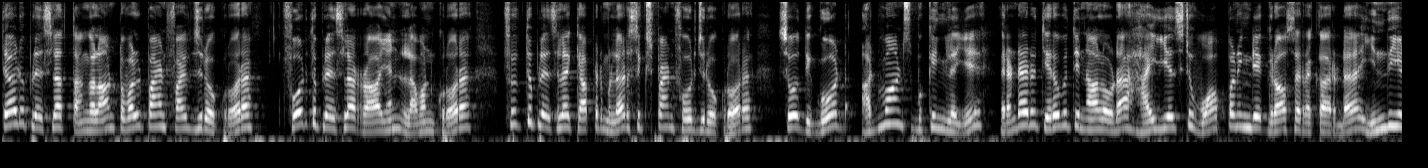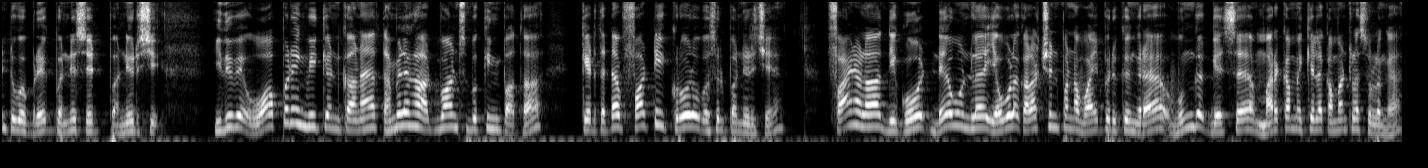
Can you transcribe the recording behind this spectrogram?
third பிளேஸில் Thangalaan twelve point five zero crore fourth பிளேஸில் ராயன் லெவன் குரோர் ஃபிஃப்த்து பிளேஸில் Captain Miller six point four zero crore so the GOAT advance புக்கிங்லேயே ரெண்டாயிரத்தி இருபத்தி நாலோட ஹையஸ்ட் ஓப்பனிங் டே கிராசர் ரெக்கார்டை இந்தியன் டூவை பிரேக் பண்ணி செட் பண்ணிருச்சு. இதுவே ஓப்பனிங் வீக்கெண்ட்கான தமிழக அட்வான்ஸ் புக்கிங் பார்த்தா கிட்டத்தட்ட ஃபார்ட்டி க்ரோர் வசூல் பண்ணிருச்சு. ஃபைனலாக தி கோட் டே ஒனில் எவ்வளோ கலெக்ஷன் பண்ண வாய்ப்பு இருக்குங்கிற உங்கள் கெஸ்ஸை மறக்காம கீழே கமெண்ட்டில் சொல்லுங்கள்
